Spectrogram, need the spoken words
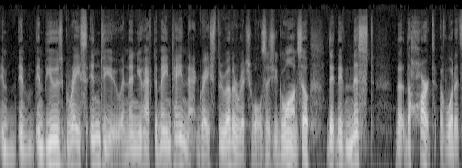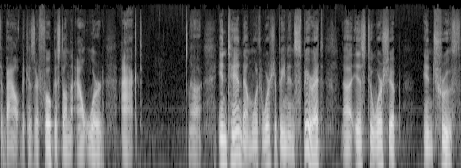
Im- Im- imbues grace into you. And then you have to maintain that grace through other rituals as you go on. So they, have missed the, the heart of what it's about because they're focused on the outward act. Uh, in tandem with worshiping in spirit uh, is to worship in truth.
